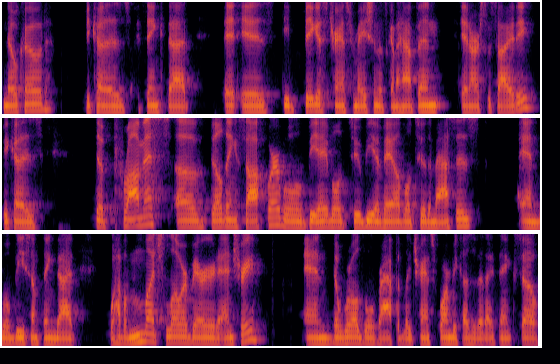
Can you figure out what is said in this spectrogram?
no code because I think that it is the biggest transformation that's going to happen in our society because the promise of building software will be able to be available to the masses and will be something that will have a much lower barrier to entry and the world will rapidly transform because of it i think so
